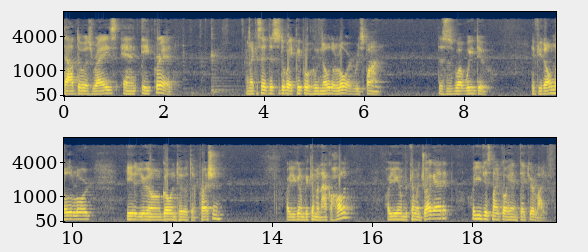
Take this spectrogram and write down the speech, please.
thou doest raise and eat bread. And like I said, this is the way people who know the Lord respond. This is what we do. If you don't know the Lord, either you're going to go into a depression, or you're going to become an alcoholic, or you're going to become a drug addict, or you just might go ahead and take your life.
